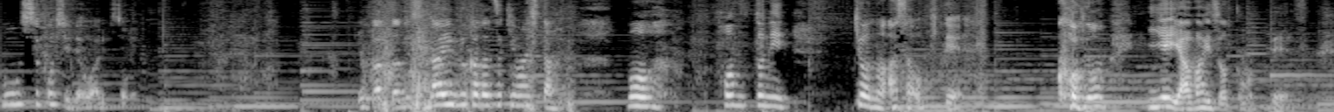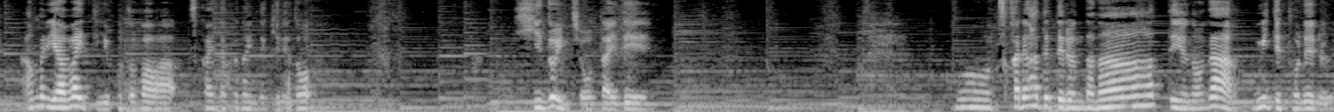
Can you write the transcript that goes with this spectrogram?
もう少しで終わりそう。よかったです。だいぶ片付きました。もう、本当に今日の朝起きて、この家やばいぞと思って、あんまりやばいっていう言葉は使いたくないんだけれど、ひどい状態で、もう疲れ果ててるんだなーっていうのが見て取れる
